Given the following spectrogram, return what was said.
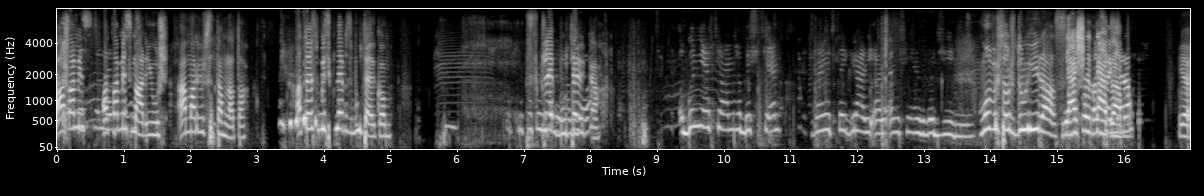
A tam jest, a tam jest Mariusz. A Mariusz se tam lata. A to jest mój sklep z butelką. Sklep butelka. Ogólnie ja chciałam, żebyście z nami tutaj grali, ale oni się nie zgodzili. Mówisz to już drugi raz. Ja się zgadzam. Ja,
